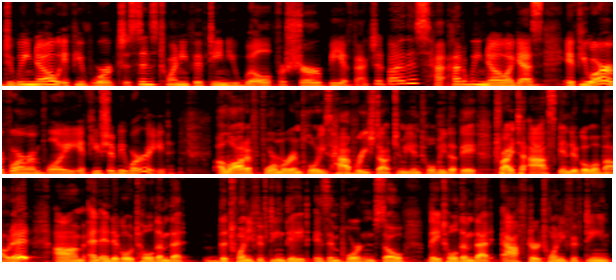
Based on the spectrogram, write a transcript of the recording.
do we know if you've worked since 2015, you will for sure be affected by this? How, how do we know, I guess, if you are a former employee, if you should be worried? A lot of former employees have reached out to me and told me that they tried to ask Indigo about it. Um, and Indigo told them that the 2015 date is important. So they told them that after 2015,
